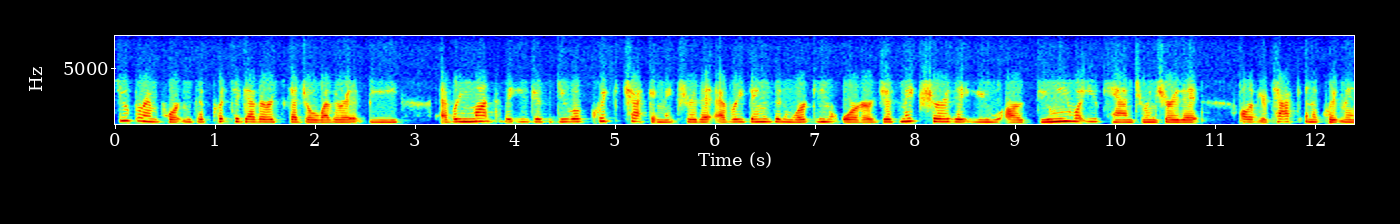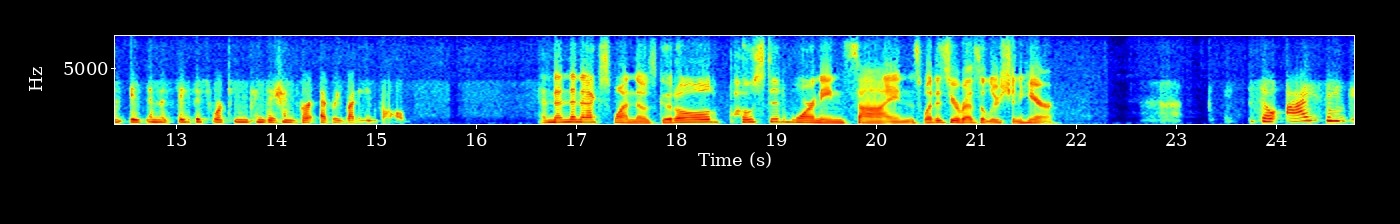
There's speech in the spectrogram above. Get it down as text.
super important to put together a schedule, whether it be every month that you just do a quick check and make sure that everything's in working order. Just make sure that you are doing what you can to ensure that all of your tack and equipment is in the safest working condition for everybody involved. And then the next one, those good old posted warning signs. What is your resolution here? So I think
